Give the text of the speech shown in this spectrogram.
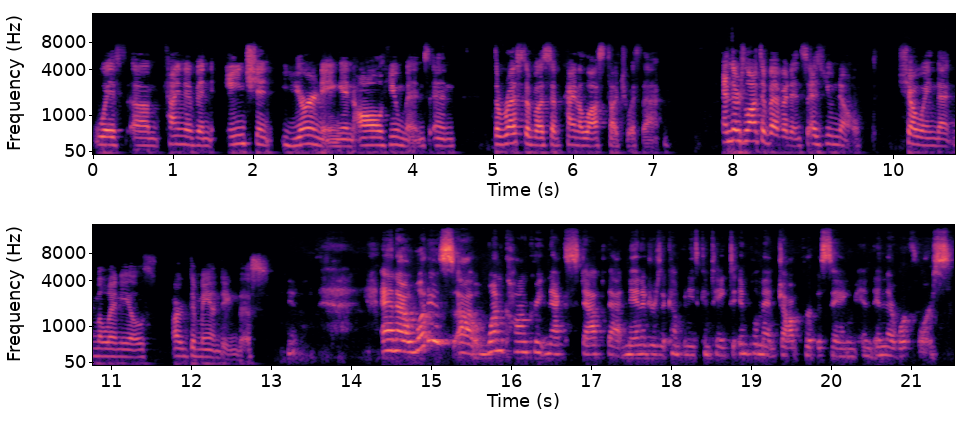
with um, kind of an ancient yearning in all humans, and the rest of us have kind of lost touch with that. And there's lots of evidence, as you know, showing that millennials are demanding this. Yeah. And uh, what is uh, one concrete next step that managers at companies can take to implement job purposing in, in their workforce?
